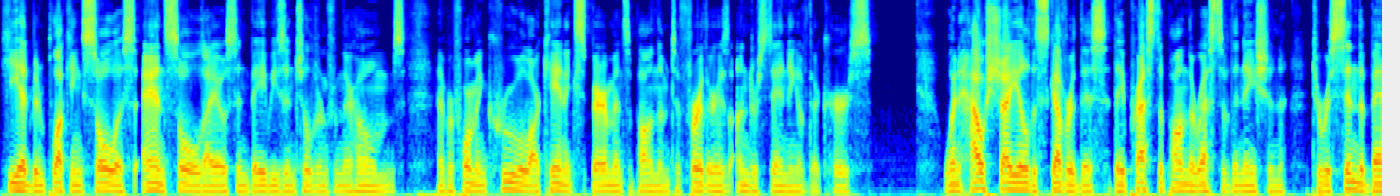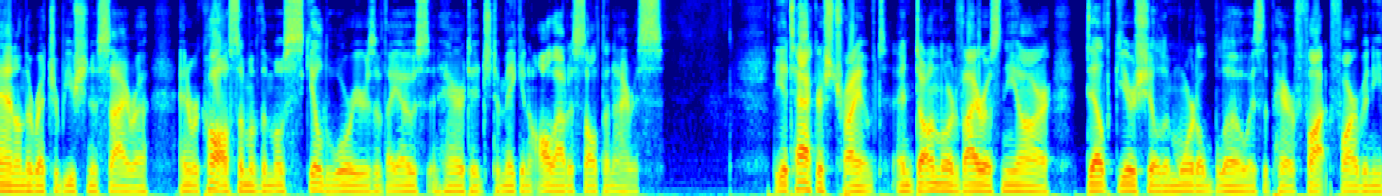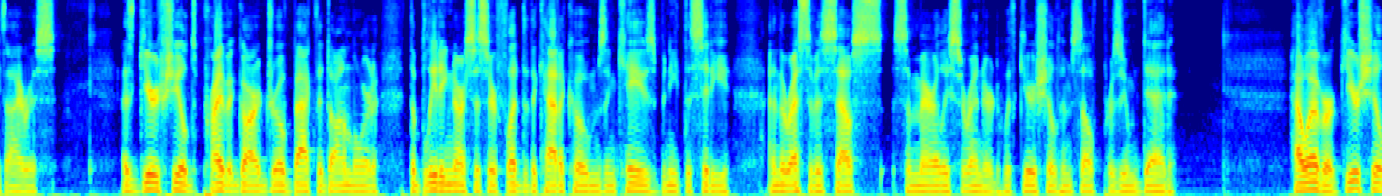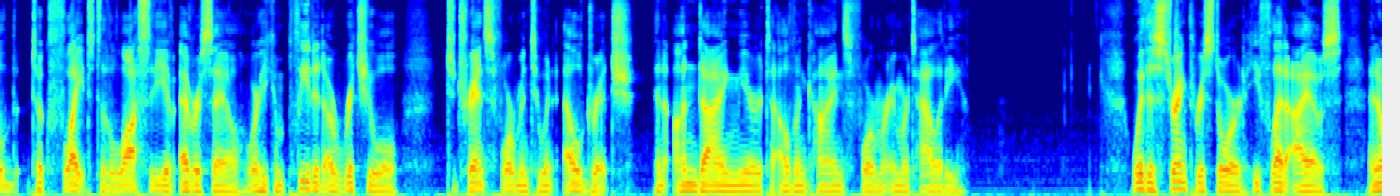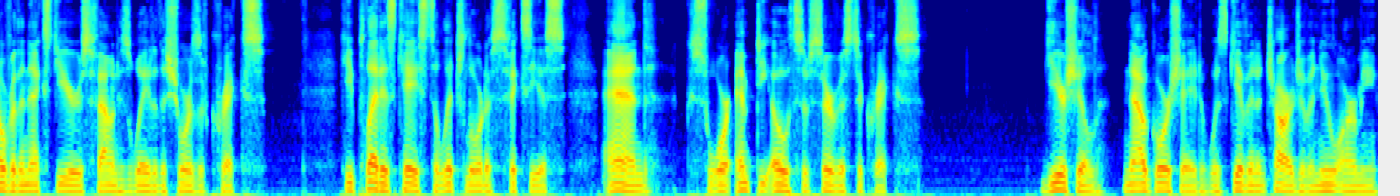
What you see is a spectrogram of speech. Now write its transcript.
He had been plucking soulless and souled Iosan babies and children from their homes, and performing cruel arcane experiments upon them to further his understanding of their curse. When House Shyeel discovered this, they pressed upon the rest of the nation to rescind the ban on the retribution of Scyrah, and recall some of the most skilled warriors of the Iosan heritage to make an all-out assault on Iryss. The attackers triumphed, and Dawnlord Vyros Niar dealt Ghyrrshyld a mortal blow as the pair fought far beneath Iryss. As Ghyrrshyld's private guard drove back the Dawn Lord, the bleeding Narcisser fled to the catacombs and caves beneath the city, and the rest of his house summarily surrendered, with Ghyrrshyld himself presumed dead. However, Ghyrrshyld took flight to the lost city of Eversael, where he completed a ritual to transform into an Eldritch, an undying mirror to Elvenkind's former immortality. With his strength restored, he fled Ios, and over the next years found his way to the shores of Cryx he pled his case to Lich Lord Asphyxious, and swore empty oaths of service to Cryx. Ghyrrshyld, now Goreshade, was given in charge of a new army.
